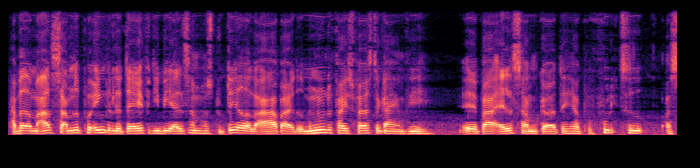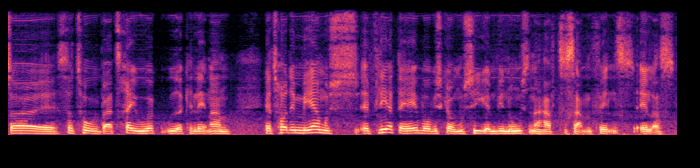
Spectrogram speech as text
har været meget samlet på enkelte dage, fordi vi alle sammen har studeret eller arbejdet. Men nu er det faktisk første gang, vi øh, bare alle sammen gør det her på fuld tid. Og så, øh, så tog vi bare tre uger ud af kalenderen. Jeg tror, det er mere mus- flere dage, hvor vi skriver musik, end vi nogensinde har haft til sammen fælles ellers.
